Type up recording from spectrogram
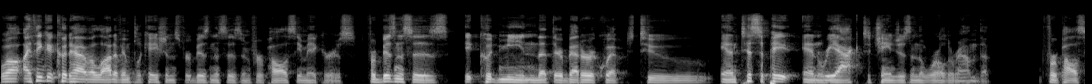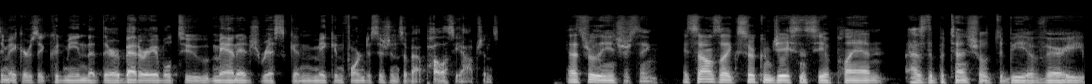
Well, I think it could have a lot of implications for businesses and for policymakers. For businesses, it could mean that they're better equipped to anticipate and react to changes in the world around them. For policymakers, it could mean that they're better able to manage risk and make informed decisions about policy options. That's really interesting. It sounds like circumjacency of plan has the potential to be a very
